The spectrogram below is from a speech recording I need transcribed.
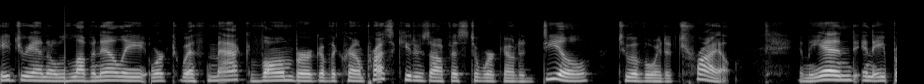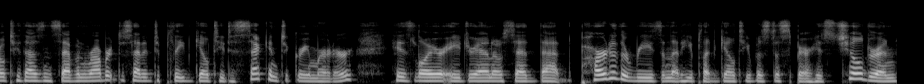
Adriano Lavanelli, worked with Mac Vahlberg of the Crown Prosecutor's Office to work out a deal to avoid a trial. In the end, in April 2007, Robert decided to plead guilty to second degree murder. His lawyer, Adriano, said that part of the reason that he pled guilty was to spare his children,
